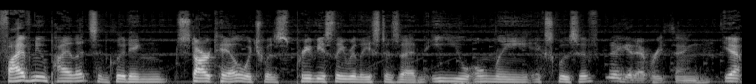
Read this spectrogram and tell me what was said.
five new pilots, including Startail, which was previously released as an EU only exclusive. They get everything. Yeah,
